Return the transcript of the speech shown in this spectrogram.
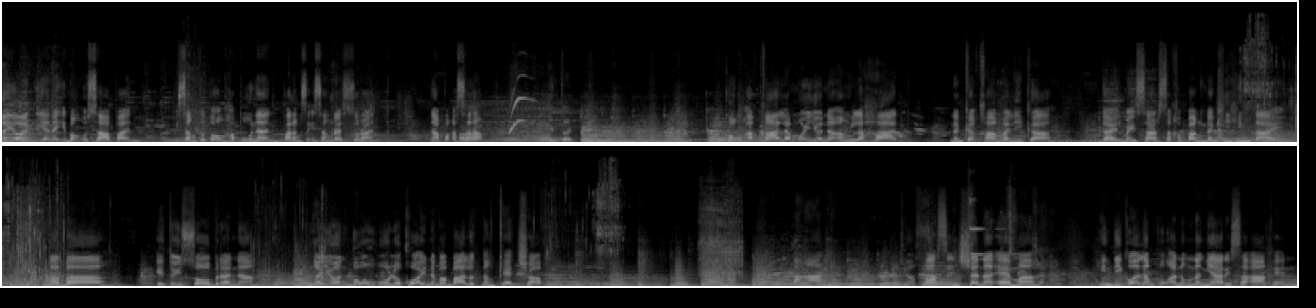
Ngayon, iyan ay ibang usapan. Isang totoong hapunan, parang sa isang restaurant. Napakasarap. Hintay. Kung akala mo iyon na ang lahat, nagkakamali ka. Dahil may sarsa ka pang naghihintay. Aba, ito'y sobra na. Ngayon, buong ulo ko ay nababalot ng ketchup. Paano? Pasensya na, Emma. Hindi ko alam kung anong nangyari sa akin.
